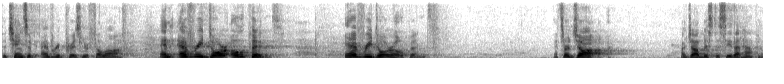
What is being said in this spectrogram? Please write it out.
the chains of every prisoner fell off, and every door opened. Every door opened. That's our job. Our job is to see that happen.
